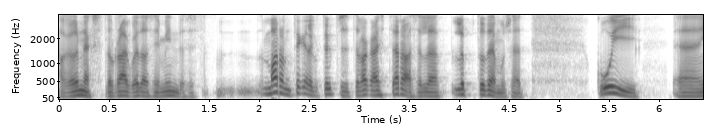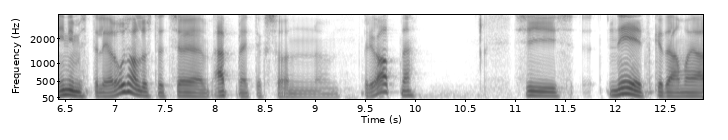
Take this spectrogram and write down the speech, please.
aga õnneks seda praegu edasi ei minda, sest ma arvan, tegelikult te ütlesite väga hästi ära selle lõpptõdemuse, et kui äh, inimestel ei ole usaldust, et see äpp näiteks on äh, privaatne siis need, keda on vaja,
